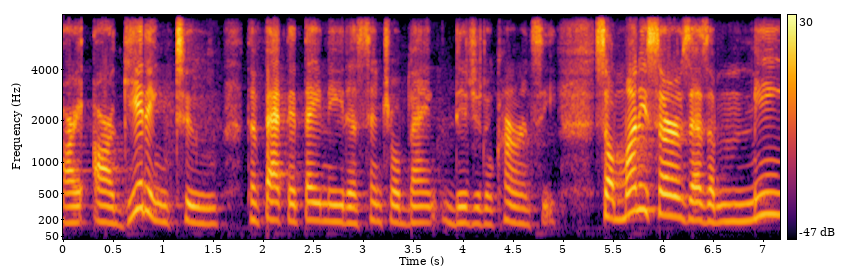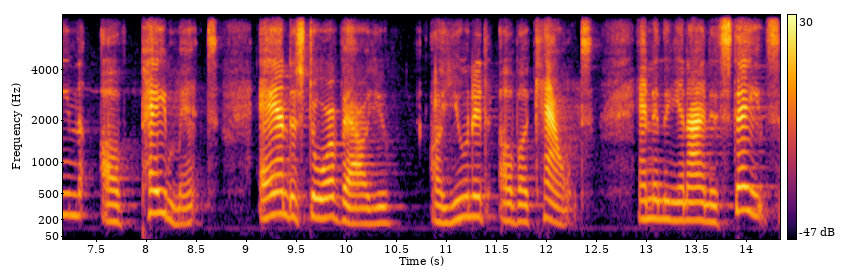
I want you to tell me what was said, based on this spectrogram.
are, are getting to the fact that they need a central bank digital currency. So money serves as a mean of payment and a store of value, a unit of account. And in the United States,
